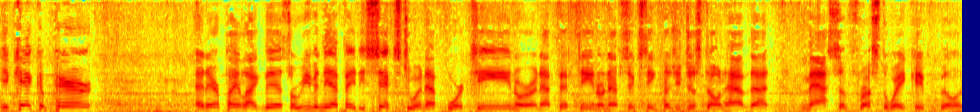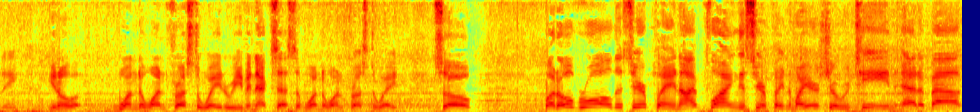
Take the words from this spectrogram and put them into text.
you can't compare an airplane like this, or even the F-86 to an F-14 or an F-15 or an F-16, because you just don't have that massive thrust to weight capability. You know, one-to-one thrust to weight, or even excess of one-to-one thrust to weight. So, but overall, this airplane, I'm flying this airplane in my airshow routine at about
